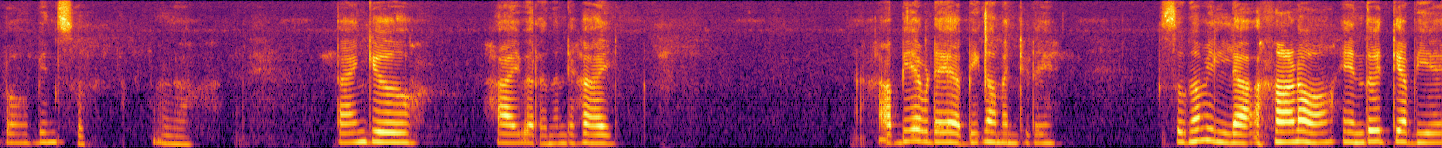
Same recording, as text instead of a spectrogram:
റോബിൻസ്? താങ്ക് യു ഹായ് പറയുന്നുണ്ട്. ഹായ് അബി എവിടെ? അബി കമന്റ് ഇടേ. സുഖമില്ല. ആണോ? എന്ത് പറ്റി അബിയെ?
